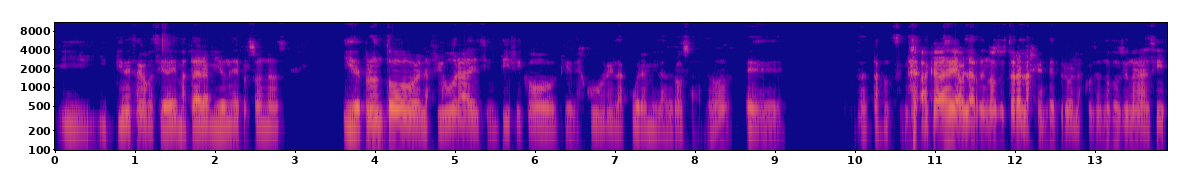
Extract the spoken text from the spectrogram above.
y, tiene esa capacidad de matar a millones de personas y de pronto la figura del científico que descubre la cura milagrosa, ¿no? Eh, acabas de hablar de no asustar a la gente, pero las cosas no funcionan así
